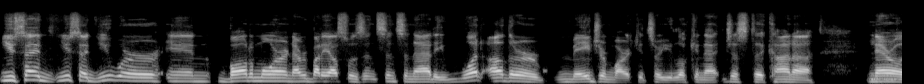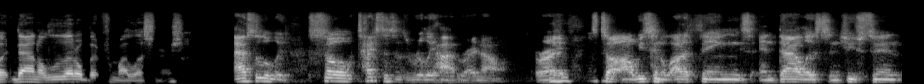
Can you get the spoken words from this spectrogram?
you said you said you were in Baltimore and everybody else was in Cincinnati. What other major markets are you looking at just to kind of. Narrow it down a little bit for my listeners? Absolutely. So Texas is really hot right now, right? Mm-hmm. So uh, we've seen a lot of things in Dallas and Houston,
